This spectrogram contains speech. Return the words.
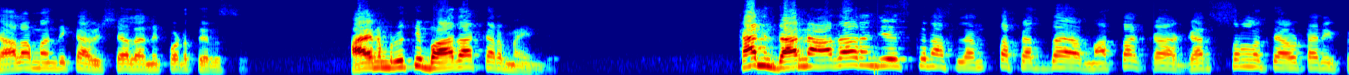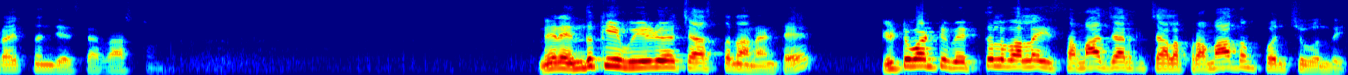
చాలామందికి ఆ విషయాలన్నీ కూడా తెలుసు. ఆయన మృతి బాధాకరమైంది. కానీ దాన్ని ఆధారం చేసుకుని అసలు ఎంత పెద్ద మత ఘర్షణలు తేవటానికి ప్రయత్నం చేశారు రాష్ట్రంలో. నేను ఎందుకు ఈ వీడియో చేస్తున్నానంటే ఇటువంటి వ్యక్తుల వల్ల ఈ సమాజానికి చాలా ప్రమాదం పొంచి ఉంది.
